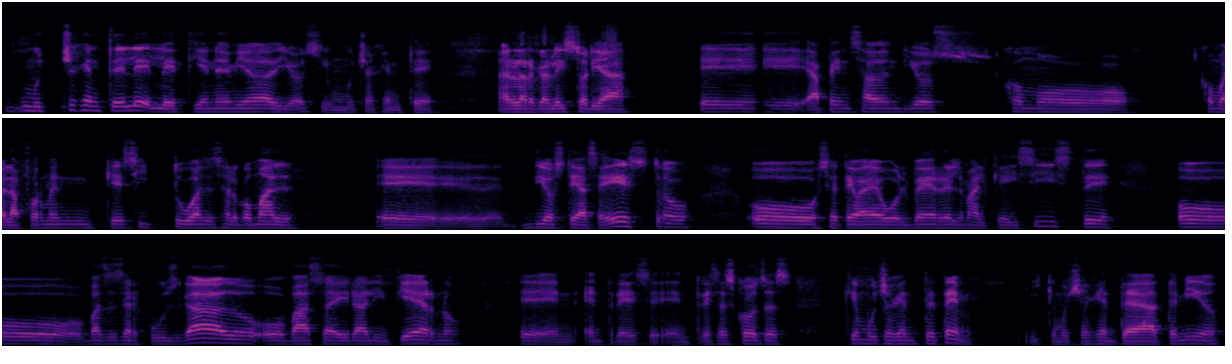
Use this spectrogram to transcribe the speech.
mucha gente le, tiene miedo a Dios y mucha gente a lo largo de la historia eh, ha pensado en Dios como, como la forma en que si tú haces algo mal, eh, Dios te hace esto, o se te va a devolver el mal que hiciste, o vas a ser juzgado, o vas a ir al infierno, entre, esas cosas que mucha gente teme y que mucha gente ha temido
